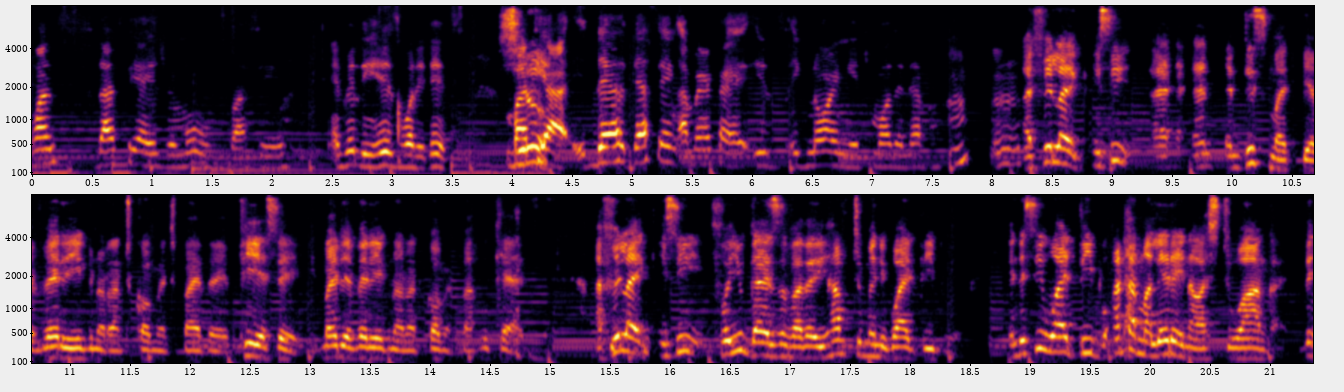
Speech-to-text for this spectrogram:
once that fear is removed, Basi, it really is what it is. But Shiro, yeah, they're they're saying America is ignoring it more than ever. Mhm. I feel like you see, uh, and and this might be a very ignorant comment by the PSA. It might be a very ignorant comment, but who cares? I feel like you see, for you guys over there, you have too many white people, and they see white people. Hata malaria inawashtuanga. They,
